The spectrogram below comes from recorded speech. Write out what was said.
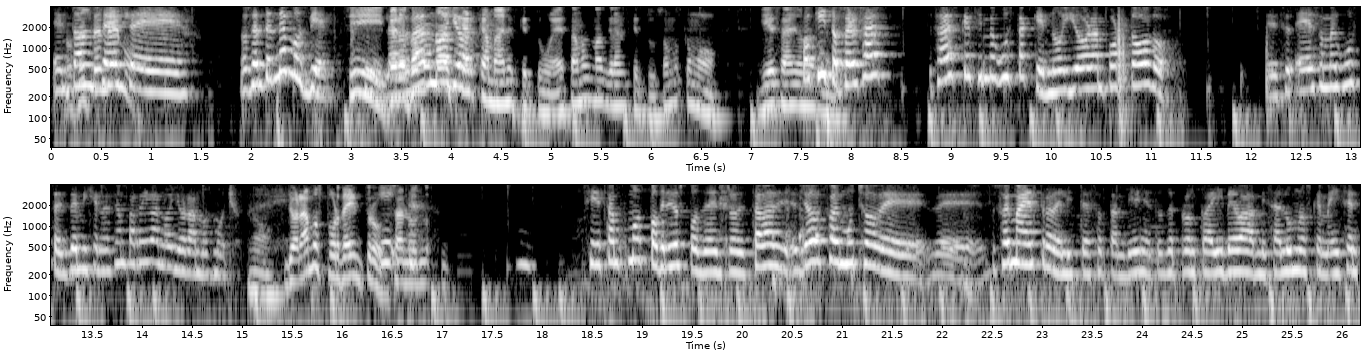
Entonces, entendemos. eh, nos entendemos bien. Sí, pero verdad, somos no más yo- carcamanes que tú, ¿eh? Estamos más grandes que tú, somos como 10 años. Poquito, pero sabes, sabes que sí me gusta que no lloran por todo. Es- eso me gusta, es de mi generación para arriba, no lloramos mucho. No. Lloramos por dentro, Y- o sea, no- no- Sí, estamos podridos por dentro. Estaba, yo soy mucho de, de- soy maestra del ITESO también, y entonces de pronto ahí veo a mis alumnos que me dicen,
